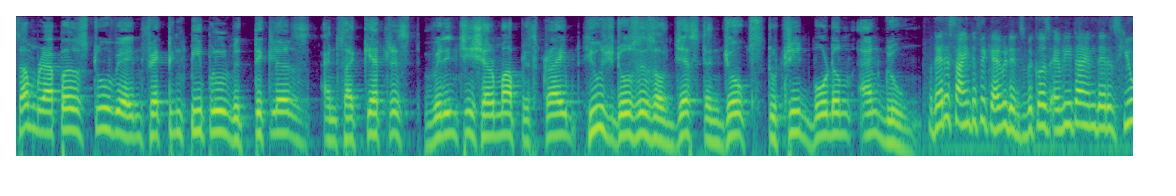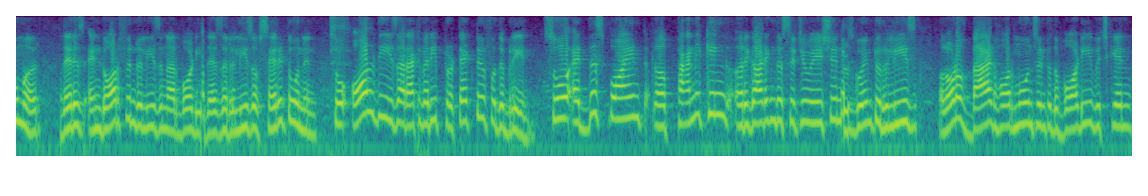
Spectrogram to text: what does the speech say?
Some rappers too were infecting people with ticklers and psychiatrist Virinchi Sharma prescribed huge doses of jest and jokes to treat boredom and gloom. There is scientific evidence because every time there is humor, there is endorphin release in our body, there's a release of serotonin. So, all these are actually very protective for the brain. So, at this point, uh, panicking regarding the situation is going to release a lot of bad hormones into the body, which can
